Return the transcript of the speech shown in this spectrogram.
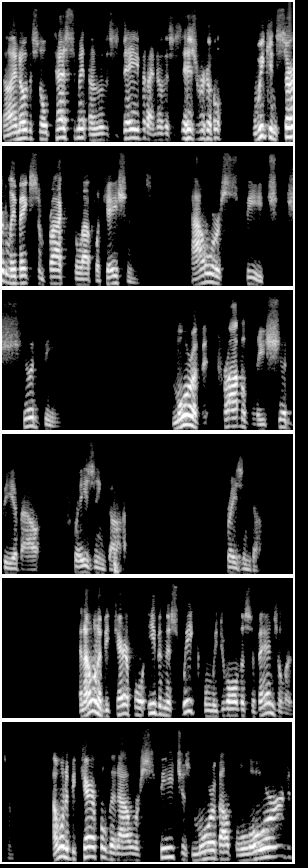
Now, I know this is Old Testament. I know this is David. I know this is Israel. We can certainly make some practical applications. Our speech should be, more of it probably should be about praising God. Praising God. And I want to be careful, even this week when we do all this evangelism, I want to be careful that our speech is more about the Lord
